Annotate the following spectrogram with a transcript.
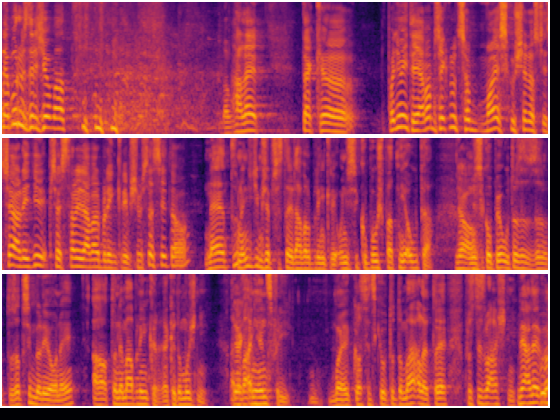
Nebudu zdržovat. Ale tak eh, Podívejte, já vám řeknu, co moje zkušenosti. Třeba lidi přestali dávat blinkry. Všiml jste si to? Ne, to není tím, že přestali dávat blinkry. Oni si kupují špatný auta. Jo. Oni si koupí auto za, za, to za 3 miliony a to nemá blinker. Jak je to možný? A nemá Jak- ani handsfree. Moje klasické auto to má, ale to je prostě zvláštní. Ne, ale Kupují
